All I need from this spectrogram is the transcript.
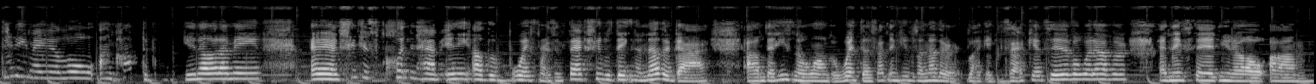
Diddy made it a little uncomfortable. You know what I mean? And she just couldn't have any other boyfriends. In fact, she was dating another guy um, that he's no longer with us. I think he was another like executive or whatever. And they said, you know, um,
